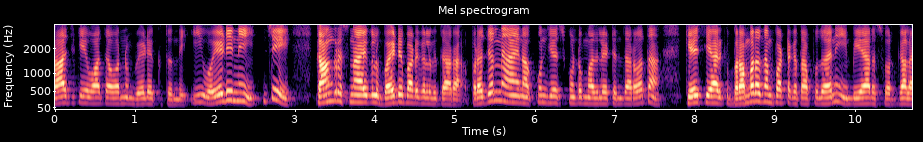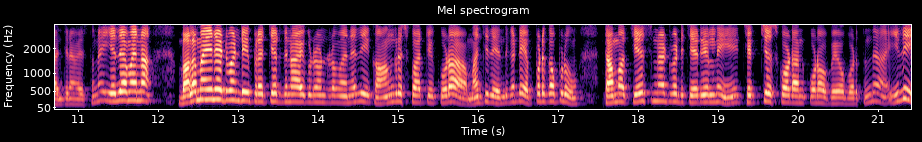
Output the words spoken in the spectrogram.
రాజకీయ వాతావరణం వేడెక్కుతుంది. ఈ వేడి నుంచి కాంగ్రెస్ నాయకులు బయటపడగలుగుతారా? ప్రజల్ని ఆయన హక్కును చేర్చుకుంటూ మొదలెట్టిన తర్వాత కేసీఆర్కి బ్రహ్మరథం పట్టక తప్పదు అని బీఆర్ఎస్ వర్గాలు అంచనా వేస్తున్నాయి. ఏదేమైనా బలమైనటువంటి ప్రత్యర్థి నాయకుడు ఉండడం అనేది కాంగ్రెస్ పార్టీ కూడా మంచిది. ఎందుకంటే ఎప్పటికప్పుడు తమ చేస్తున్నటువంటి చర్యల్ని చెక్ చేసుకోవడానికి కూడా ఉపయోగపడుతుంది. ఇది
